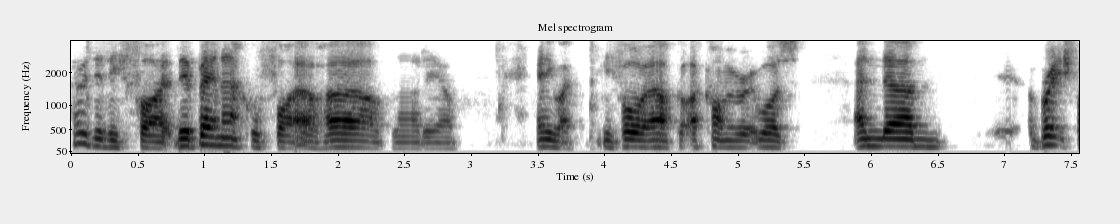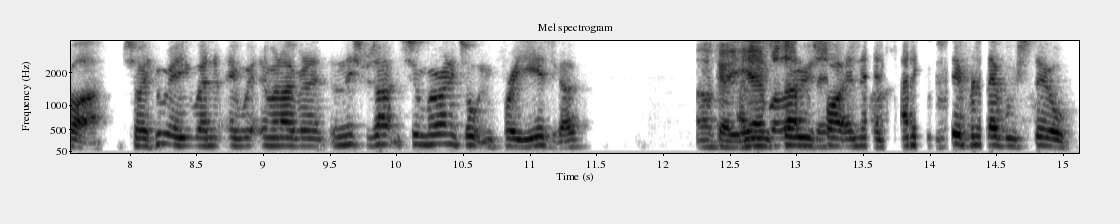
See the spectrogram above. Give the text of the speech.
Who did he fight? The bare knuckle fighter. Oh bloody hell! Anyway, he fought. I can't remember it was, and um, a British fighter. So he, he went he went over, and this was we're only talking three years ago. Okay, and yeah, well, so he was fighting then, and it was different levels still.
